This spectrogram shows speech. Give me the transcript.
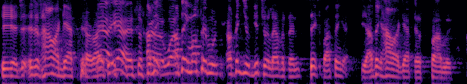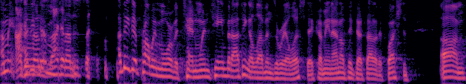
Yeah, it's just how I got there, right? Yeah, yeah, it's a I fair- think, well- I think most people. I think you get to eleven and six, but I think, yeah, I think how I got there probably. I mean, I can think understand. I can understand. I think they're probably more of a 10 win team, but I think 11's a realistic. I mean, I don't think that's out of the question. Um,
